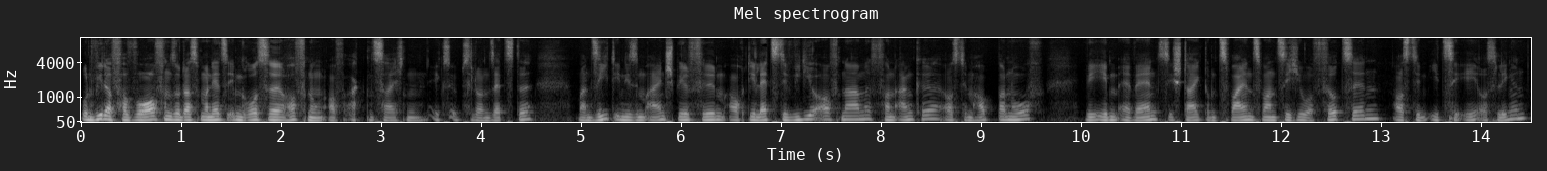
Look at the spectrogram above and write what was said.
und wieder verworfen, sodass man jetzt eben große Hoffnung auf Aktenzeichen XY setzte. Man sieht in diesem Einspielfilm auch die letzte Videoaufnahme von Anke aus dem Hauptbahnhof. Wie eben erwähnt, sie steigt um 22.14 Uhr aus dem ICE aus Lingen.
